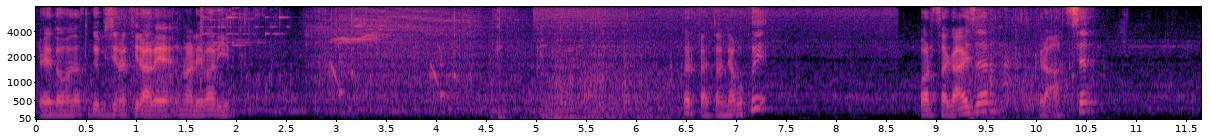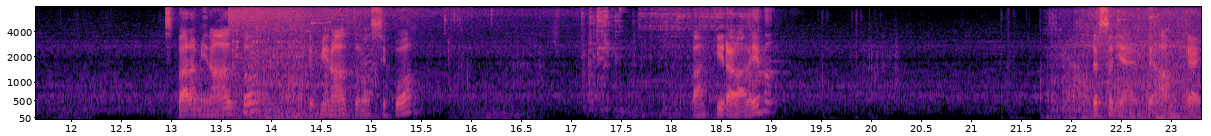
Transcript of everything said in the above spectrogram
Credo, dato che bisogna tirare una leva lì. Perfetto, andiamo qui. Forza geyser. Grazie. Sparami in alto, che più in alto non si può. Vai, tira la leva. Adesso niente. Ah, ok.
